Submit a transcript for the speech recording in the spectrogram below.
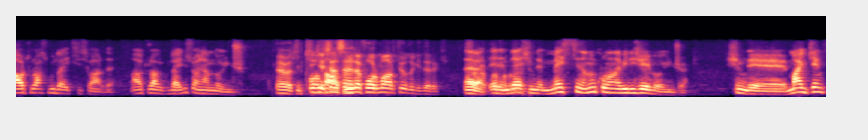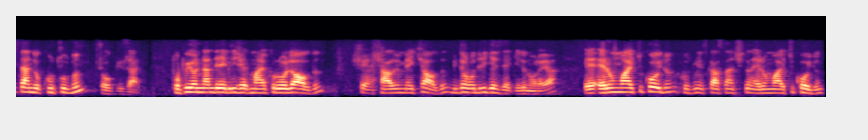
Arturas Gudaitis vardı. Arturas Gudaitis önemli oyuncu. Evet ki Pot geçen altını- sene de forma artıyordu giderek. Evet elinde önce. şimdi Messina'nın kullanabileceği bir oyuncu. Şimdi Mike James'ten de kurtuldun. Çok güzel. Topu yönlendirebilecek Michael Roll'u aldın. Şey, Shelvin Mack'i aldın. Bir de Rodriguez'i ekledin oraya. E, Aaron White'ı koydun. Kuzminskas'tan çıktın Aaron White'ı koydun.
